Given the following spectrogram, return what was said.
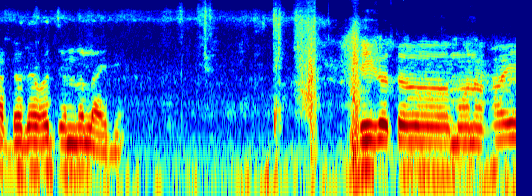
আড্ডা দেওয়ার জন্য লাইভে। বিগত মনে হয়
